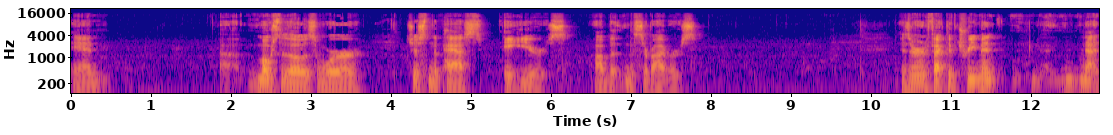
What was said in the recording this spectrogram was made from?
And uh, most of those were just in the past eight years of the, the survivors. Is there an effective treatment? Not,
